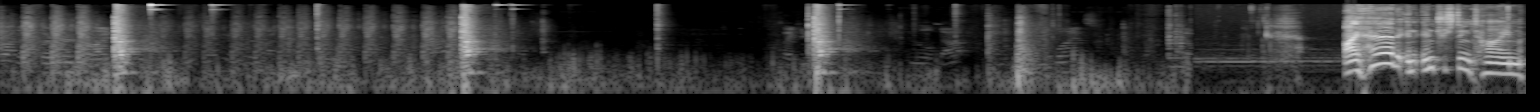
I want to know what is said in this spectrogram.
on the third line. Like you, the little dot, and the blinds. I had an interesting time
